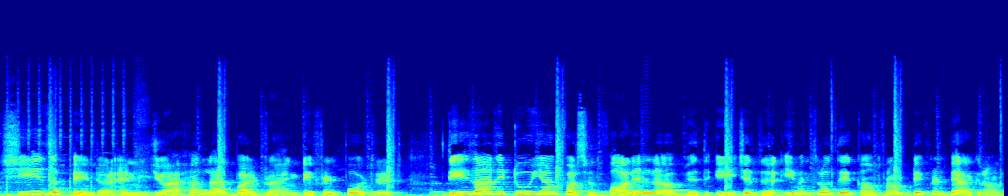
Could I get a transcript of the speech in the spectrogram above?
She is a painter and enjoys her life by drawing different portraits. These are the two young persons fall in love with each other even though they come from different backgrounds.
